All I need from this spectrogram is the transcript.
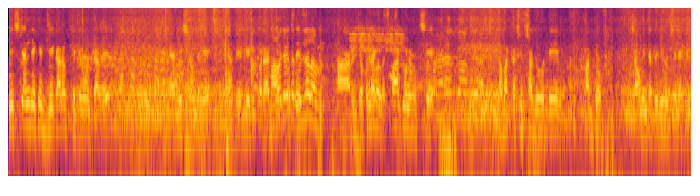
মিষ্টান দেখে যে কারও খেতে মন চাবে এটা নিঃসন্দেহে রেডি করার আর যতটা এক্সপার্ট মনে হচ্ছে খাবারটা সুস্বাদু হতে বাধ্য। চাউমিনটা তৈরি হচ্ছে দেখেন।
